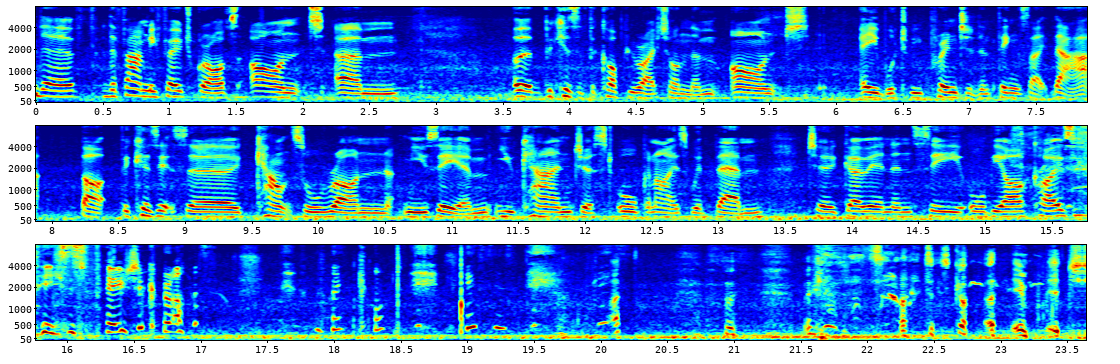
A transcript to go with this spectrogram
the the family photographs aren't um, uh, because of the copyright on them aren't able to be printed and things like that. But because it's a council run museum, you can just organise with them to go in and see all the archives of these photographs. Oh my god, this is. This... I just got an image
